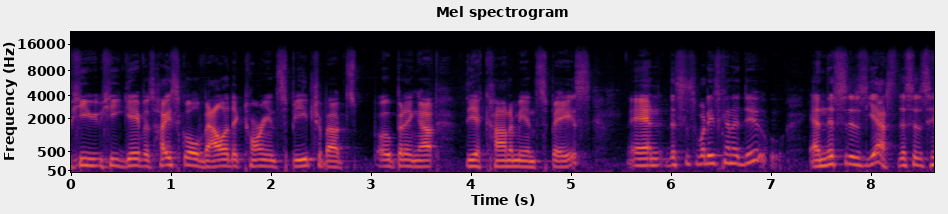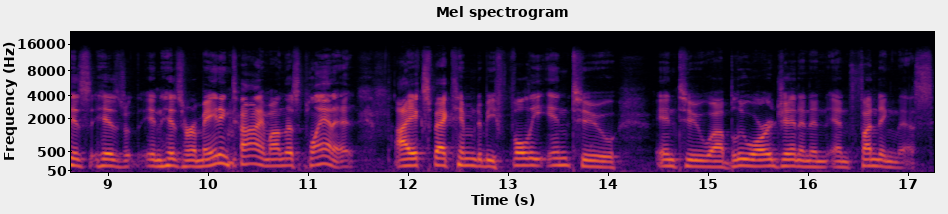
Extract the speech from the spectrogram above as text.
He he gave his high school valedictorian speech about opening up the economy in space, and this is what he's going to do. And this is yes, this is his his in his remaining time on this planet. I expect him to be fully into into uh, Blue Origin and, and, and funding this.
